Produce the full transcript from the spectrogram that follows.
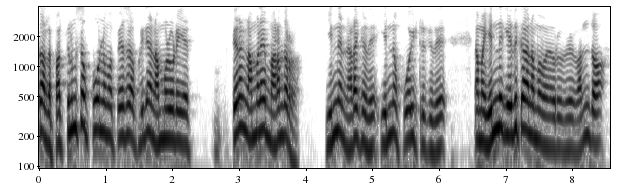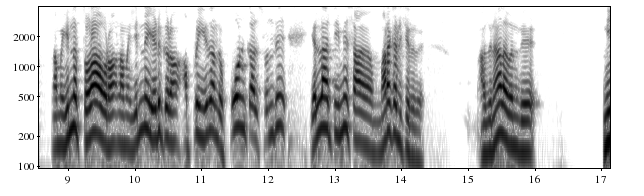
ஸோ அந்த பத்து நிமிஷம் ஃபோன் நம்ம பேசுகிறோம் அப்படின்னா நம்மளுடைய திறன் நம்மளே மறந்துடுறோம். என்ன நடக்குது? என்ன போயிட்டுருக்குது? நம்ம என்னக்கு எதுக்காக நம்ம ஒரு வந்தோம்? நம்ம என்ன தொலாவுறோம்? நம்ம என்ன எடுக்கிறோம்? அப்படிங்கிறது அந்த ஃபோன் கால்ஸ் வந்து எல்லாத்தையுமே சா மறக்கடிச்சிருது. அதனால வந்து நீ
